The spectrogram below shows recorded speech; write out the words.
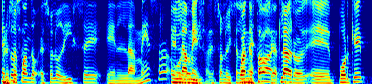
Pero eso Entonces- es cuando eso lo dice en la mesa en o la mesa. Eso lo dice en Cuando la mesa, estaba, ¿cierto? claro, eh, porque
